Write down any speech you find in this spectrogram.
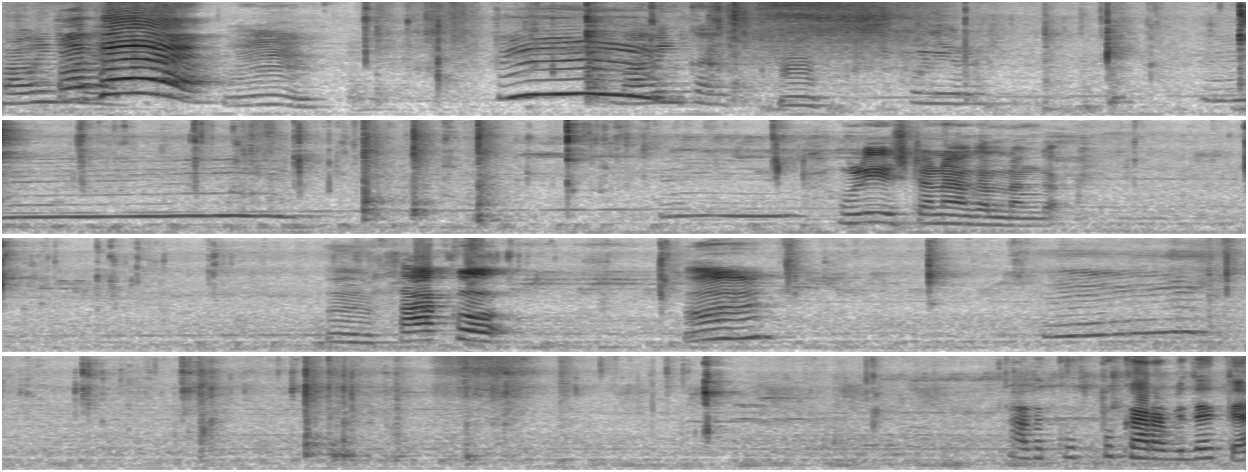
ಮಾವಿನಕಾಯಿ. ಹ್ಞೂ ಮಾವಿನಕಾಯಿ. ಹ್ಞೂ ಹುಳಿ ಹುಳಿ ಹುಳಿ ಇಷ್ಟನೇ ಆಗಲ್ಲ ನಂಗೆ. ಹ್ಞೂ ಸಾಕು. ಹ್ಞೂ ಅದಕ್ಕೆ ಉಪ್ಪು ಖಾರ ಬಿದ್ದೈತೆ?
